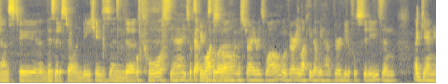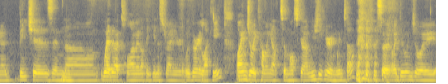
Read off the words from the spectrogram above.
chance to visit Australian beaches and. Uh, of course, yeah. You talk about lifestyle in Australia as well. We're very lucky that we have very beautiful cities and again, you know, beaches and Mm. um, weather, climate. I think in Australia we're very lucky. I enjoy coming up to Moscow. I'm usually here in winter, so I do enjoy.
